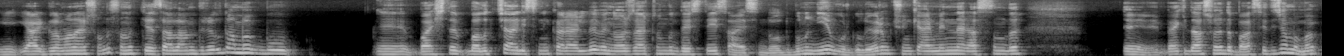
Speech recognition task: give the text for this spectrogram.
yargılamalar sonunda sanık cezalandırıldı ama bu e, başta balıkçı ailesinin kararlılığı ve Norzartung'un desteği sayesinde oldu. Bunu niye vurguluyorum? Çünkü Ermeniler aslında e, belki daha sonra da bahsedeceğim ama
